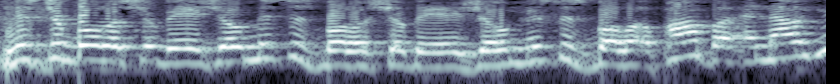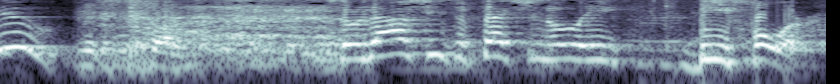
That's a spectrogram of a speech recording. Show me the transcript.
Mr. Bola Shobejo, Mrs. Bola Shobejo, Mrs. Bola Apampa, and now you, Mrs. Bola. So now she's affectionately B4.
